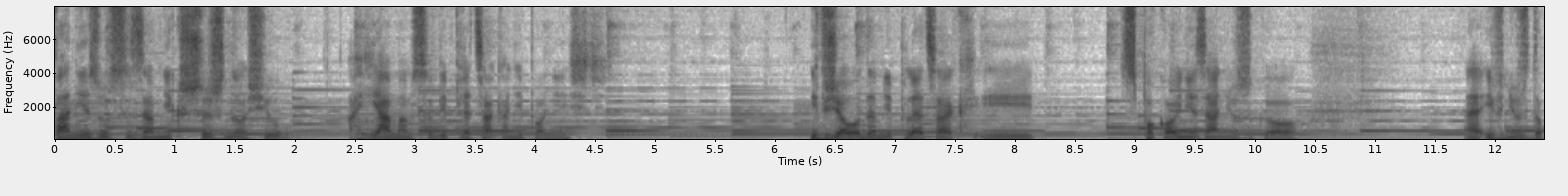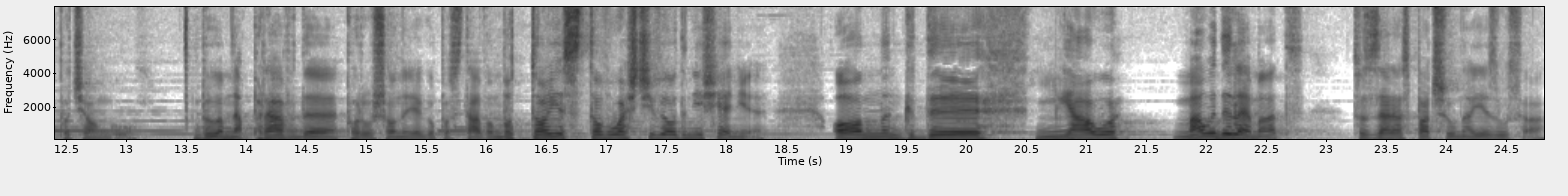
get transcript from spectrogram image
Pan Jezus za mnie krzyż nosił, a ja mam sobie plecaka nie ponieść? I wziął ode mnie plecak i spokojnie zaniósł go e, i wniósł do pociągu. Byłem naprawdę poruszony jego postawą, bo to jest to właściwe odniesienie. On, gdy miał mały dylemat, to zaraz patrzył na Jezusa.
